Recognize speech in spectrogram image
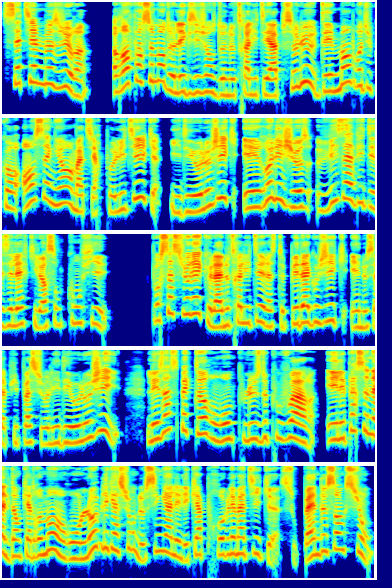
Septième mesure. Renforcement de l'exigence de neutralité absolue des membres du corps enseignant en matière politique, idéologique et religieuse vis-à-vis des élèves qui leur sont confiés. Pour s'assurer que la neutralité reste pédagogique et ne s'appuie pas sur l'idéologie, les inspecteurs auront plus de pouvoir et les personnels d'encadrement auront l'obligation de signaler les cas problématiques sous peine de sanction.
